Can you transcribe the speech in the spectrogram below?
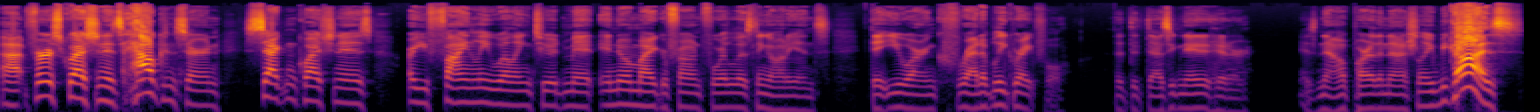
Uh, first question is how concerned. Second question is, are you finally willing to admit into a microphone for the listening audience that you are incredibly grateful that the designated hitter is now part of the National League because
